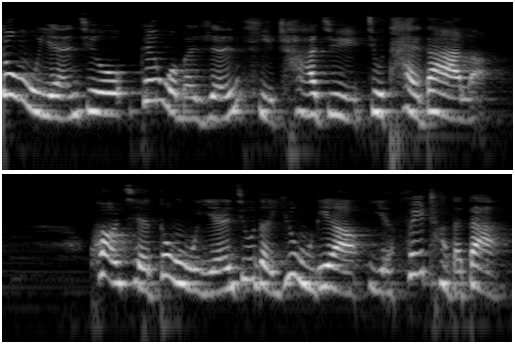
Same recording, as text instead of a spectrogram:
动物研究跟我们人体差距就太大了，况且动物研究的用量也非常的大，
